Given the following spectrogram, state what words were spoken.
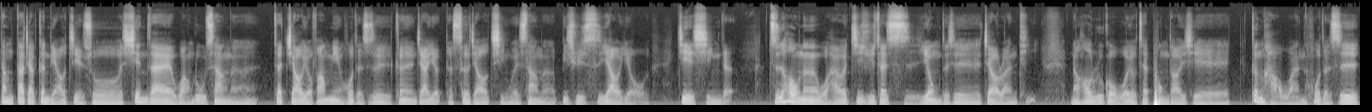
让大家更了解，说现在网络上呢，在交友方面，或者是跟人家有的社交行为上呢，必须是要有戒心的。之后呢，我还会继续在使用这些交友软体。然后，如果我有再碰到一些更好玩或者是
